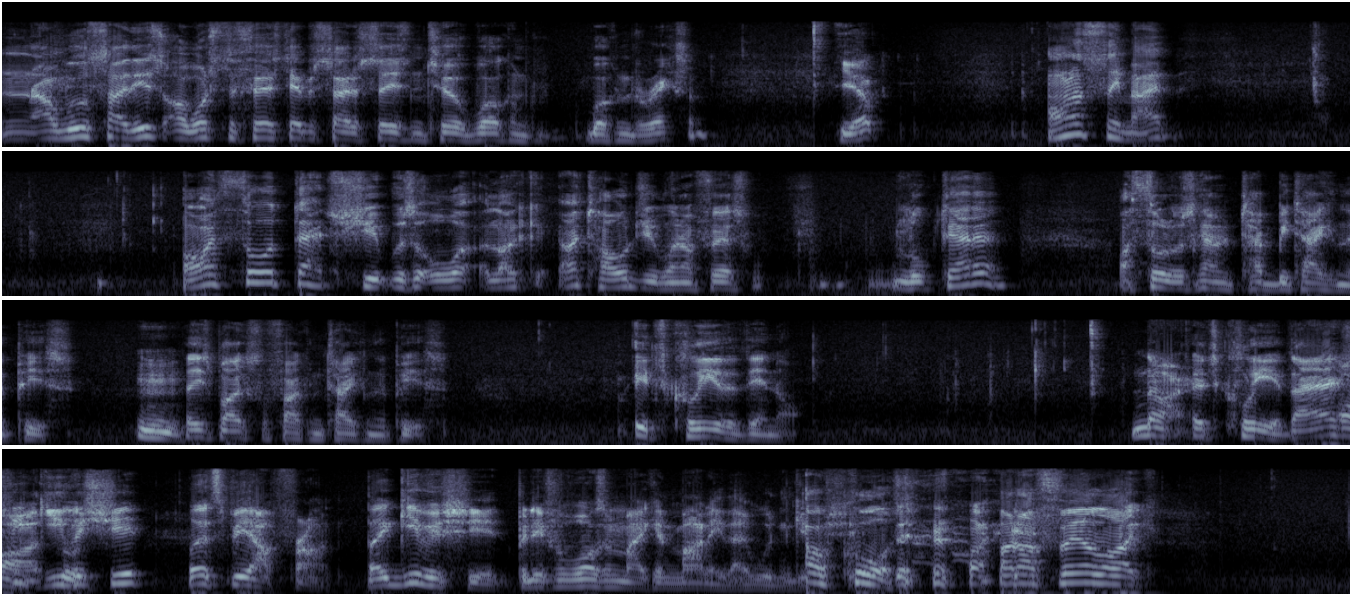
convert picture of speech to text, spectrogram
I will say this: I watched the first episode of season two of Welcome Welcome to Wrexham. Yep. Honestly, mate, I thought that shit was all like I told you when I first looked at it. I thought it was going to be taking the piss. Mm. These blokes were fucking taking the piss. It's clear that they're not. No. It's clear they actually Oh, give a shit. Let's be upfront. They give a shit, but if it wasn't making money, they wouldn't give a shit. Of course, but I feel like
